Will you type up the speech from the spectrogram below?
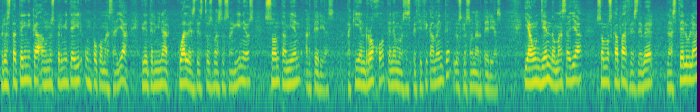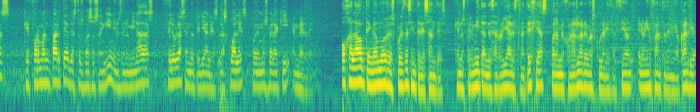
pero esta técnica aún nos permite ir un poco más allá y determinar cuáles de estos vasos sanguíneos son también arterias. Aquí en rojo tenemos específicamente los que son arterias. Y aún yendo más allá, somos capaces de ver las células que forman parte de estos vasos sanguíneos, denominadas células endoteliales, las cuales podemos ver aquí en verde. Ojalá obtengamos respuestas interesantes que nos permitan desarrollar estrategias para mejorar la revascularización en un infarto de miocardio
